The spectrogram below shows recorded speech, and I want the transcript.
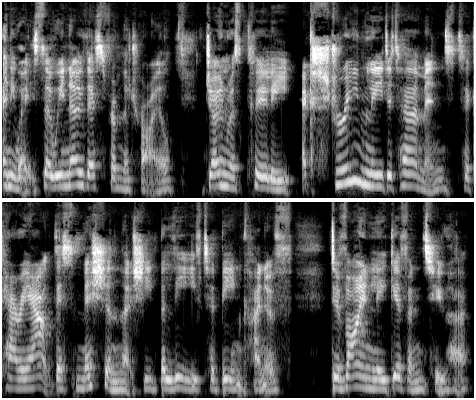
Anyway, so we know this from the trial. Joan was clearly extremely determined to carry out this mission that she believed had been kind of divinely given to her.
